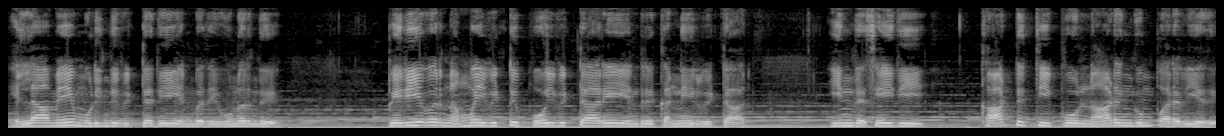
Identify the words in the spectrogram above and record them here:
எல்லாமே முடிந்து விட்டது என்பதை உணர்ந்து பெரியவர் நம்மை விட்டு போய்விட்டாரே என்று கண்ணீர் விட்டார். இந்த செய்தி காட்டுத்தீ போல் நாடெங்கும் பரவியது.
